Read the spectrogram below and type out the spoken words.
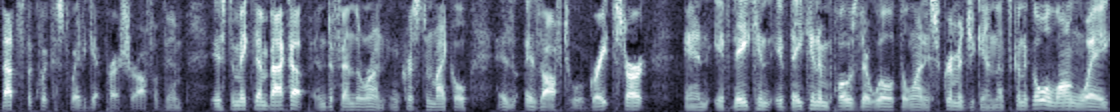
That's the quickest way to get pressure off of him is to make them back up and defend the run. And Christine Michael is is off to a great start. And if they can if they can impose their will at the line of scrimmage again, that's going to go a long way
